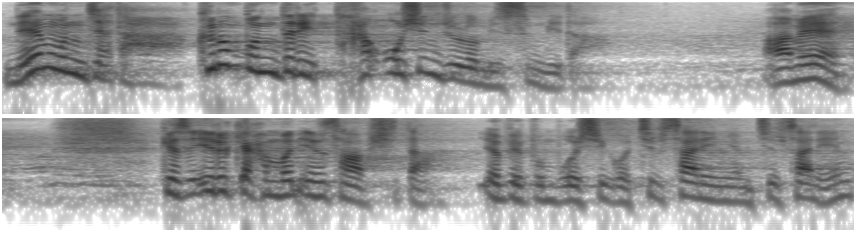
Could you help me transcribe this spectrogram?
내 문제다. 그런 분들이 다 오신 줄로 믿습니다. 아멘. 그래서 이렇게 한번 인사합시다. 옆에 분 모시고 집사님이면 집사님.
